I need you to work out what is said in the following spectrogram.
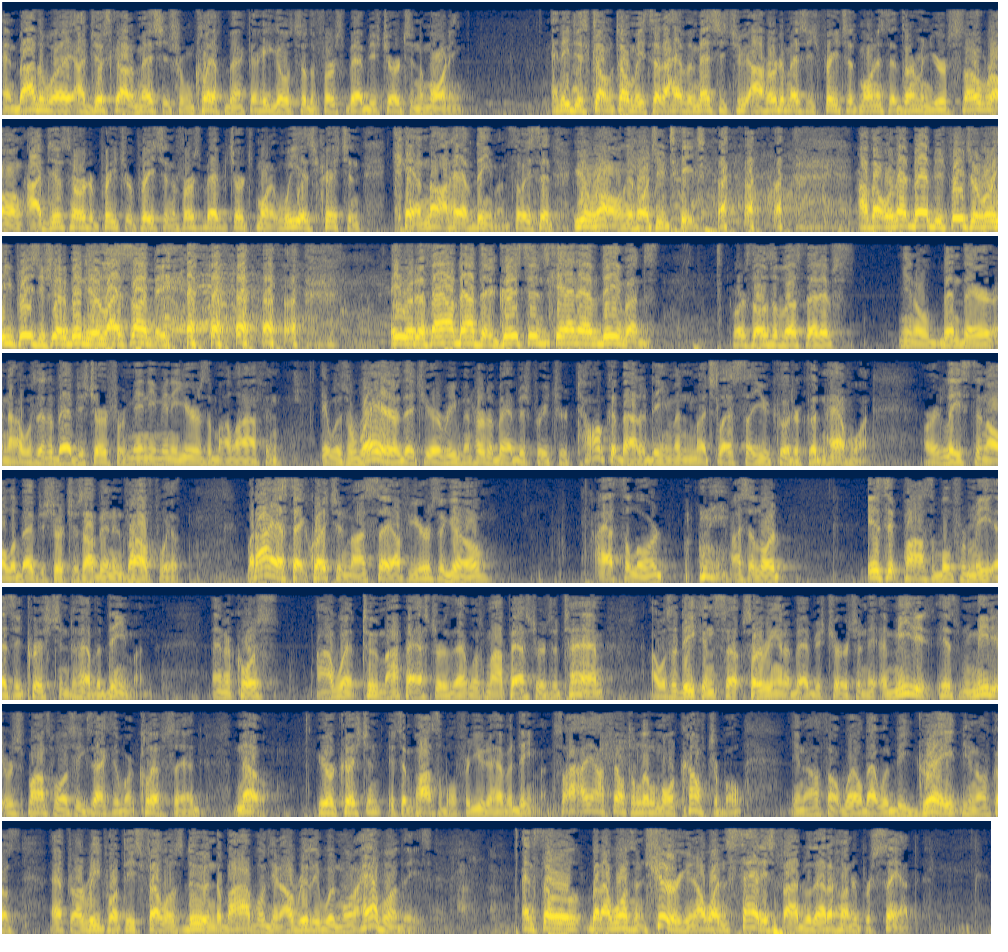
And by the way, I just got a message from Cliff back there. He goes to the First Baptist Church in the morning. And he just come and told me, he said, I have a message to you. I heard a message preached this morning. said, Thurman, you're so wrong. I just heard a preacher preach in the First Baptist Church morning. We as Christians cannot have demons. So he said, you're wrong in what you teach. I thought, well, that Baptist preacher where he preached, he should have been here last Sunday. he would have found out that Christians can't have demons. Of course, those of us that have you know, been there, and I was in a Baptist church for many, many years of my life, and it was rare that you ever even heard a Baptist preacher talk about a demon, much less say you could or couldn't have one, or at least in all the Baptist churches I've been involved with. But I asked that question myself years ago. I asked the Lord, I said, Lord, is it possible for me as a Christian to have a demon? And of course, I went to my pastor that was my pastor at the time, I was a deacon serving in a Baptist church, and immediate, his immediate response was exactly what Cliff said. No, you're a Christian. It's impossible for you to have a demon. So I, I felt a little more comfortable. You know, I thought, well, that would be great, you know, because after I read what these fellows do in the Bible, you know, I really wouldn't want to have one of these. And so, but I wasn't sure, you know, I wasn't satisfied with that 100%.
